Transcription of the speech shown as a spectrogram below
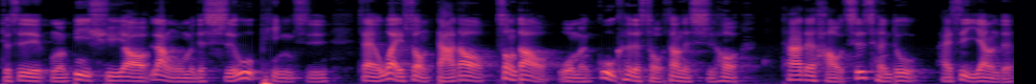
就是我们必须要让我们的食物品质在外送达到送到我们顾客的手上的时候，它的好吃程度还是一样的。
